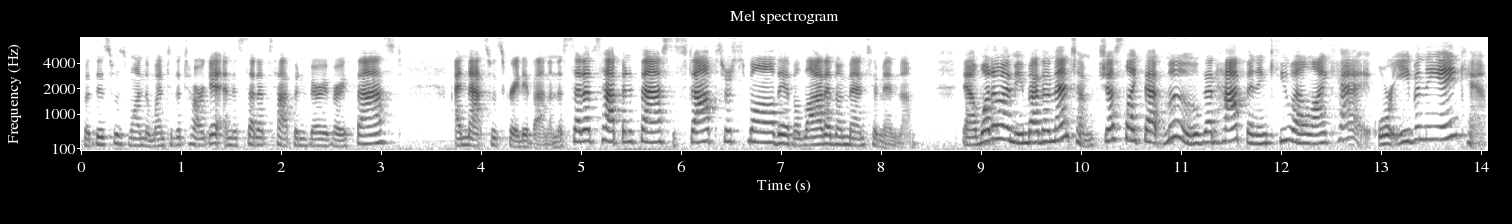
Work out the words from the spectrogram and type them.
But this was one that went to the target, and the setups happened very, very fast. And that's what's great about them. The setups happen fast, the stops are small, they have a lot of momentum in them. Now, what do I mean by momentum? Just like that move that happened in QLIK or even the ACAM,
